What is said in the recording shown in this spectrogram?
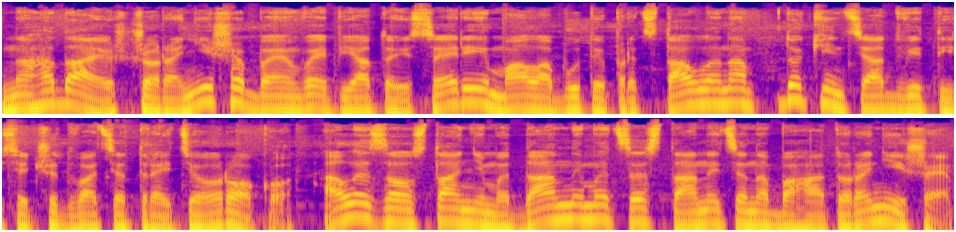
Нагадаю, що раніше BMW п'ятої серії мала бути представлена до кінця 2023 року, але за останніми даними це станеться набагато раніше.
